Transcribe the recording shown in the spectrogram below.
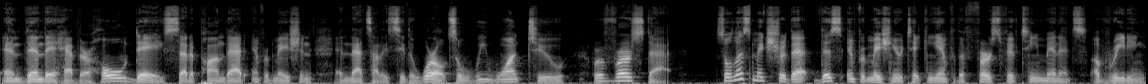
And then they have their whole day set upon that information, and that's how they see the world. So we want to reverse that. So let's make sure that this information you're taking in for the first 15 minutes of reading,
